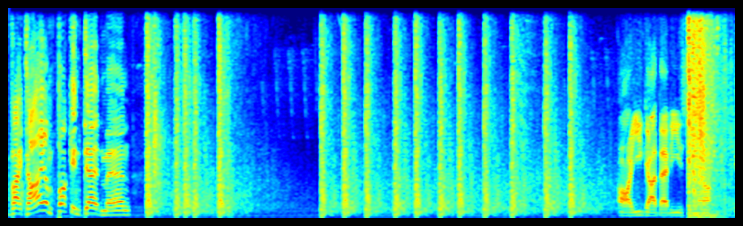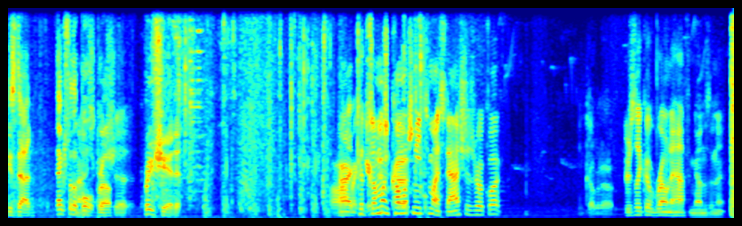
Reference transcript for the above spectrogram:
If I die, I'm fucking dead, man. Oh, you got that easy now. He's dead. Thanks for the Nice, bolt, bro. shit. Appreciate it. Oh, All my right, could someone just come with me to my stashes real quick? I'm coming up. There's like a row and a half of guns in it. You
